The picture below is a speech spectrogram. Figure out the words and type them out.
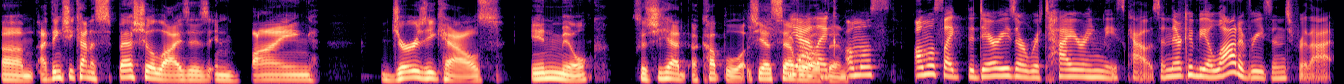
Um, I think she kind of specializes in buying Jersey cows in milk because she had a couple. Of, she has several yeah, of like them. almost almost like the dairies are retiring these cows, and there could be a lot of reasons for that.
